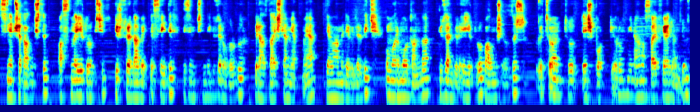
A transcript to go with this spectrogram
snapshot almıştı. Aslında airdrop için bir süre daha bekleseydi bizim için de güzel olurdu. Biraz daha işlem yapmaya devam edebilirdik. Umarım oradan da güzel bir airdrop almışızdır. Return to dashboard diyorum. Yine ana sayfaya döndüm.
